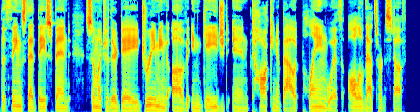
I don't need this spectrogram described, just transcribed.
the things that they spend so much of their day dreaming of, engaged in, talking about, playing with, all of that sort of stuff.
